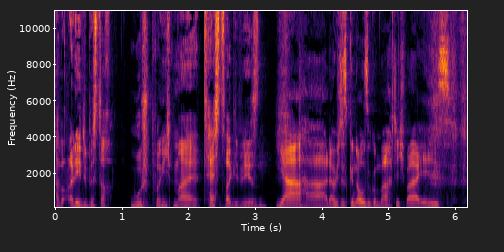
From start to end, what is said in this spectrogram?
Aber Olli, du bist doch ursprünglich mal Tester gewesen. Ja, da habe ich das genauso gemacht, ich weiß.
